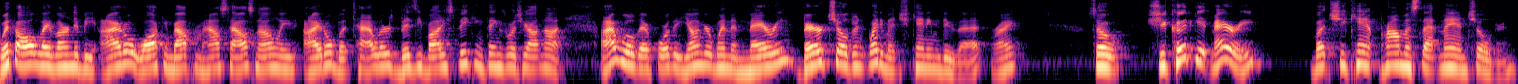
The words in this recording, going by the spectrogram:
Withal, they learn to be idle, walking about from house to house, not only idle, but tattlers, busybodies, speaking things which ought not. I will, therefore, the younger women marry, bear children. Wait a minute, she can't even do that, right? So she could get married, but she can't promise that man children.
